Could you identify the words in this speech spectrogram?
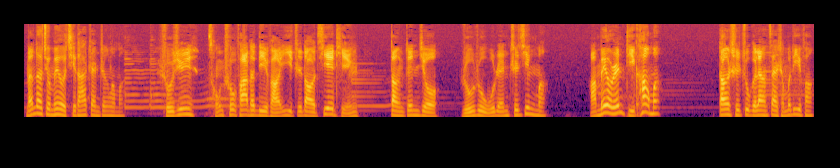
难道就没有其他战争了吗？蜀军从出发的地方一直到街亭，当真就如入无人之境吗？啊，没有人抵抗吗？当时诸葛亮在什么地方？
